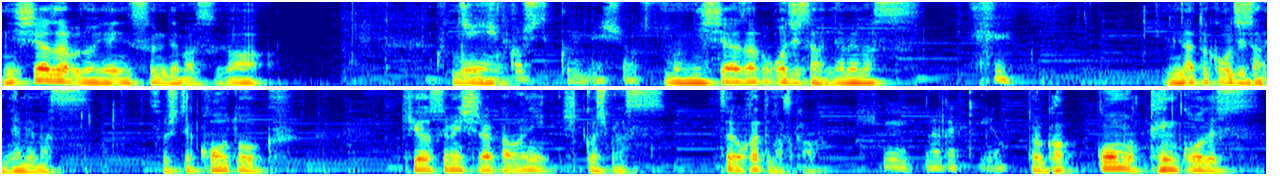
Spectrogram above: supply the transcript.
西麻布の家に住んでますがこっちに引っ越してくるんでしょ？もう西麻布おじさん辞めます。港区おじさん辞めます。そして江東区清澄白河に引っ越します。それ分かってますか？うん分かってるよ。学校も転校です。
